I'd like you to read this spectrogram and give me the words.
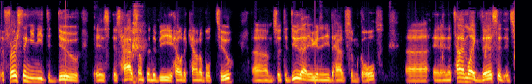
the first thing you need to do is is have something to be held accountable to. Um, so to do that you're going to need to have some goals. Uh, and in a time like this it, it's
